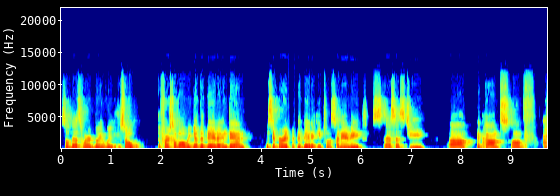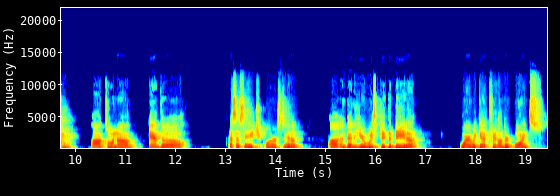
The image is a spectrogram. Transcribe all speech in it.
So that's what we're doing. We so first of all we get the data and then we separate the data into salinity, SST, uh, the counts of uh, tuna, and uh, SSH or zeta. Uh, and then here we split the data where we get 300 points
